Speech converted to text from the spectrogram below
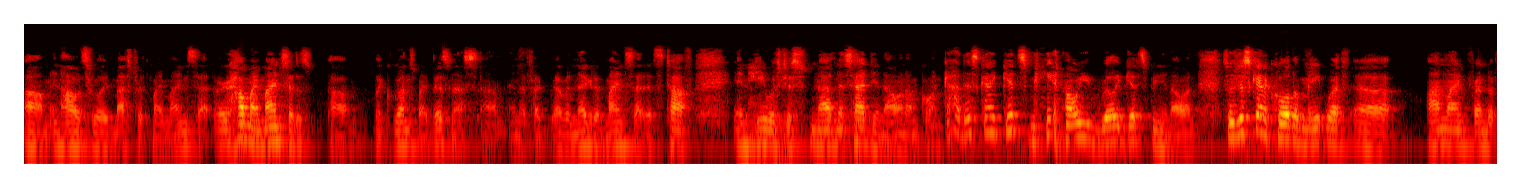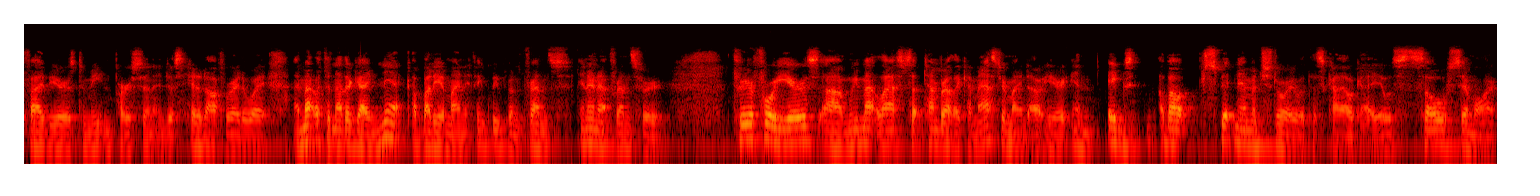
um, and how it's really messed with my mindset or how my mindset is um, like runs my business um, and if i have a negative mindset it's tough and he was just nodding his head you know and i'm going god this guy gets me you know he really gets me you know and so just kind of cool to meet with uh, online friend of five years to meet in person and just hit it off right away. I met with another guy, Nick, a buddy of mine. I think we've been friends, internet friends for three or four years. Um, we met last September at like a mastermind out here in ex- about spit and image story with this Kyle guy. It was so similar.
